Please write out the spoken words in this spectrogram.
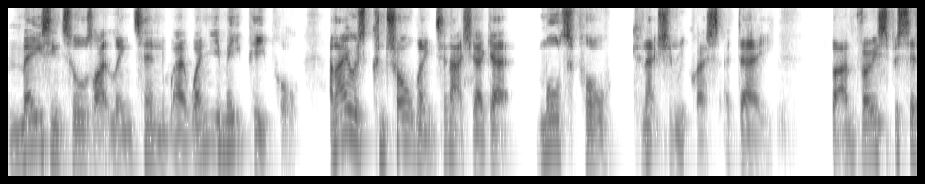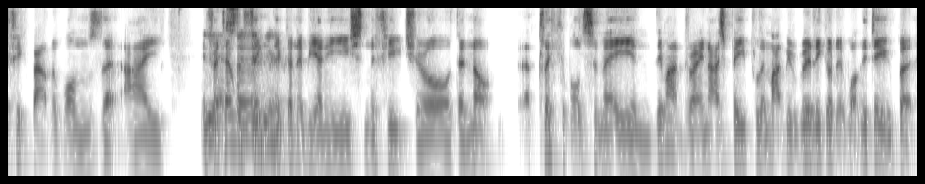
amazing tools like LinkedIn, where when you meet people, and I always control LinkedIn. Actually, I get multiple connection requests a day but I'm very specific about the ones that I, if I don't think they're going to be any use in the future or they're not applicable to me, and they might be very nice people, they might be really good at what they do, but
